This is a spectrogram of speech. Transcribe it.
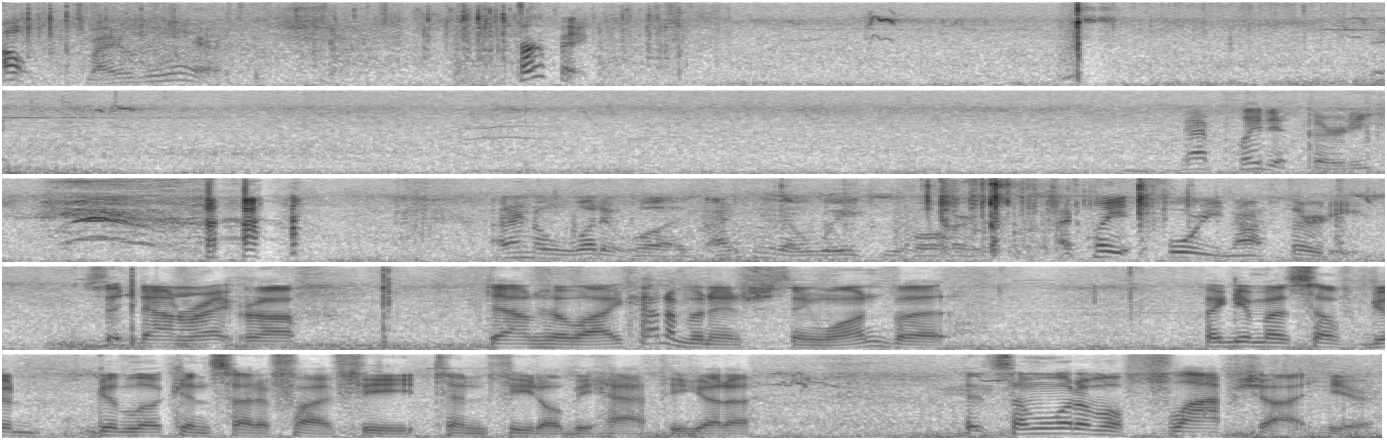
Oh, right over there. Perfect. I played it 30. I don't know what it was. I played that way too hard. I played it 40, not 30. Sit down right rough, downhill lie. Kind of an interesting one, but if I give myself a good good look inside of five feet, 10 feet, I'll be happy. Gotta hit somewhat of a flap shot here.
